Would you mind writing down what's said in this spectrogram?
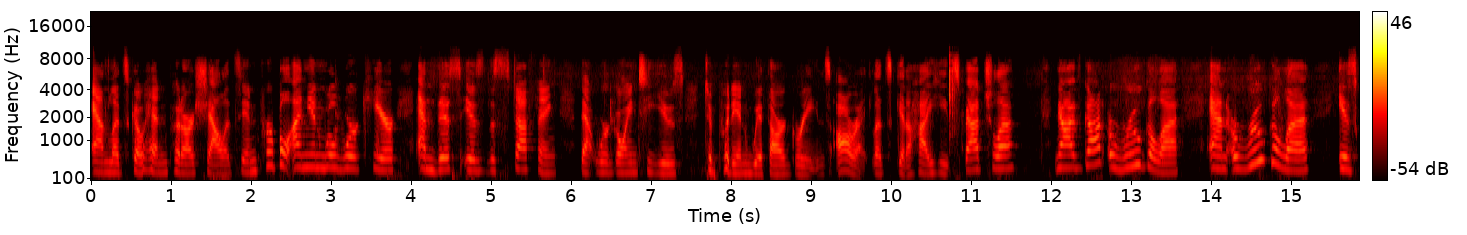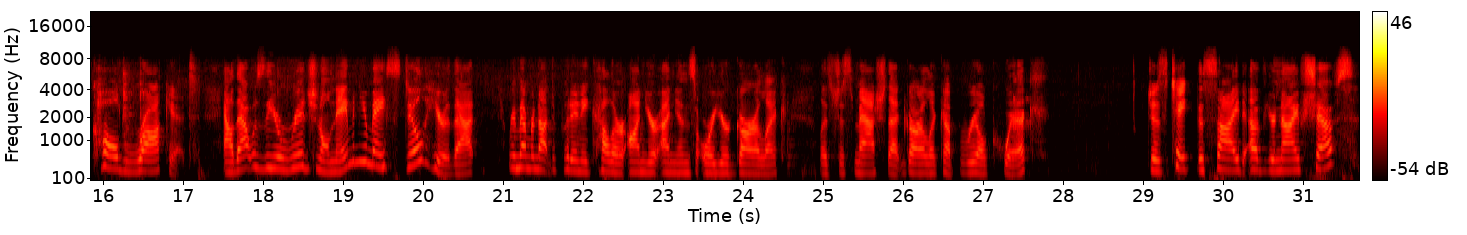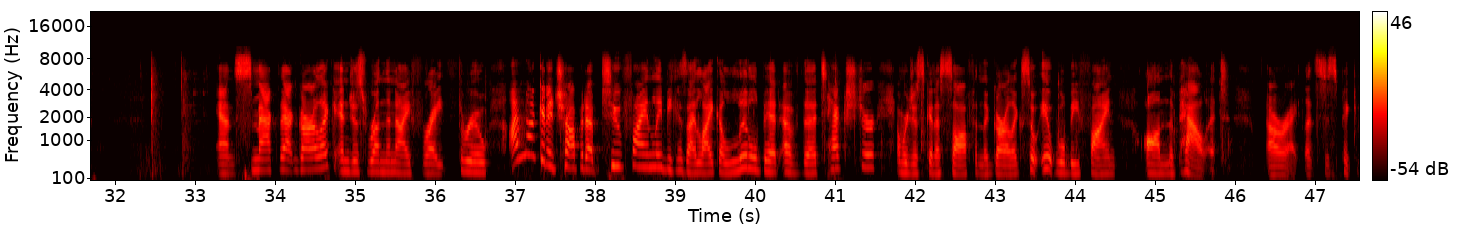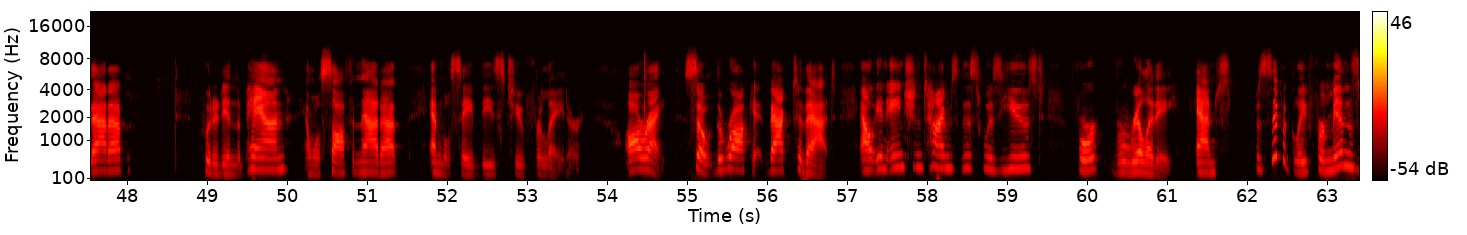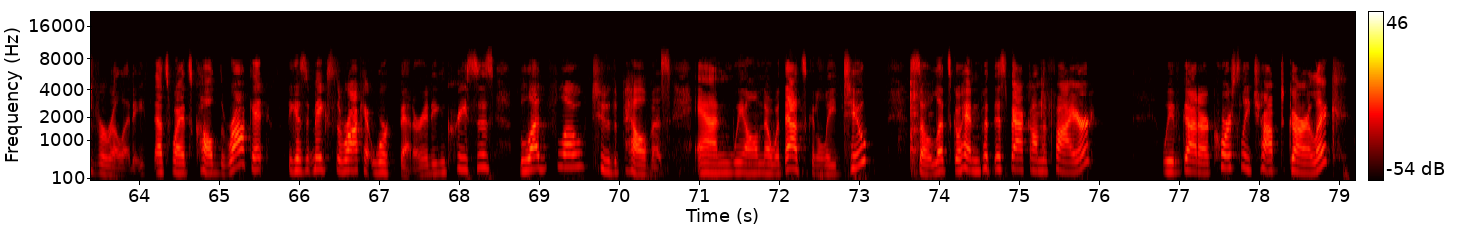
And let's go ahead and put our shallots in. Purple onion will work here. And this is the stuffing that we're going to use to put in with our greens. All right, let's get a high heat spatula. Now I've got arugula, and arugula is called rocket. Now that was the original name, and you may still hear that. Remember not to put any color on your onions or your garlic. Let's just mash that garlic up real quick. Just take the side of your knife, chefs, and smack that garlic and just run the knife right through. I'm not going to chop it up too finely because I like a little bit of the texture and we're just going to soften the garlic so it will be fine on the palate. All right, let's just pick that up, put it in the pan, and we'll soften that up and we'll save these two for later. All right, so the rocket, back to that. Now, in ancient times, this was used for virility and specifically for men's virility. That's why it's called the rocket because it makes the rocket work better. It increases blood flow to the pelvis, and we all know what that's going to lead to. So let's go ahead and put this back on the fire. We've got our coarsely chopped garlic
